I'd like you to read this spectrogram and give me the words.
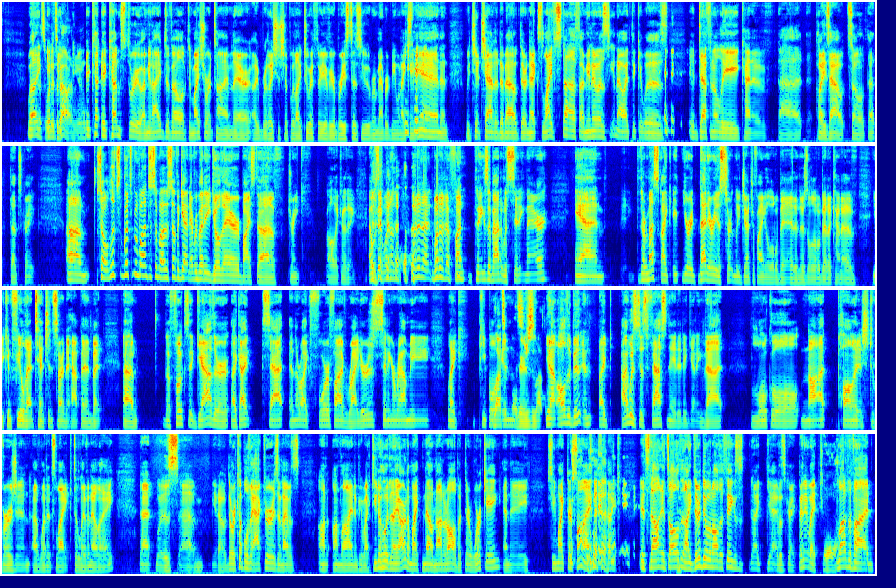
Well, that's it- what it's it- about. You know? It, it comes through. I mean, I developed in my short time there a relationship with like two or three of your baristas who remembered me when I came in, and we chit chatted about their next life stuff. I mean, it was, you know, I think it was, it definitely kind of uh, plays out. So that that's great. Um, so let's let's move on to some other stuff. Again, everybody go there, buy stuff, drink, all that kind of thing. I will say one of the one of the one of the fun things about it was sitting there and there must like it, you're that area is certainly gentrifying a little bit and there's a little bit of kind of you can feel that tension starting to happen but um the folks that gather like i sat and there were like four or five writers sitting around me like people Lots in, of writers, yeah all the bit and like i was just fascinated at getting that local not polished version of what it's like to live in la that was um you know there were a couple of actors and i was on online and people were like do you know who they are? And i'm like no not at all but they're working and they seem like they're fine. Like, it's not it's all like they're doing all the things like yeah it was great. But anyway love the vibe.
